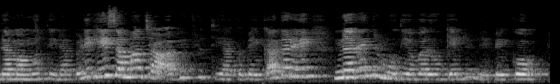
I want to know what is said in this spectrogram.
ನಮ್ಮ ಮುಂದಿನ ಪೀಳಿಗೆ ಸಮಾಜ ಅಭಿವೃದ್ಧಿಯಾಗಬೇಕಾದರೆ ನರೇಂದ್ರ ಮೋದಿ ಅವರು ಗೆಲ್ಲಲೇಬೇಕು.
